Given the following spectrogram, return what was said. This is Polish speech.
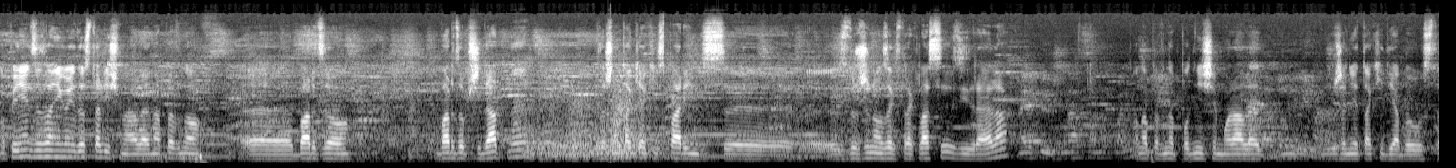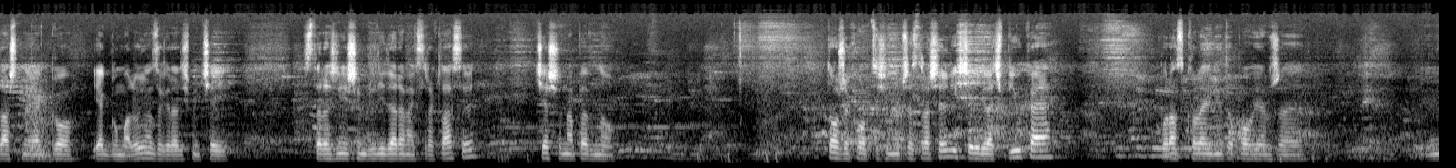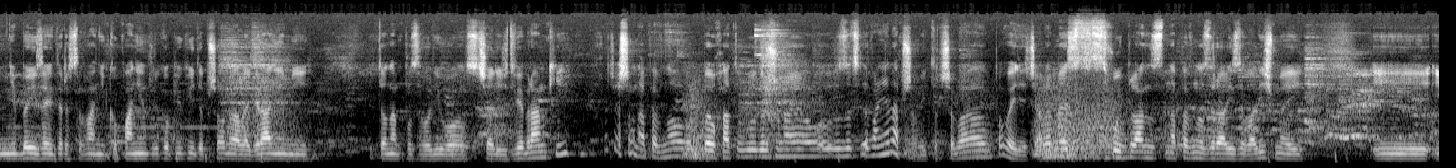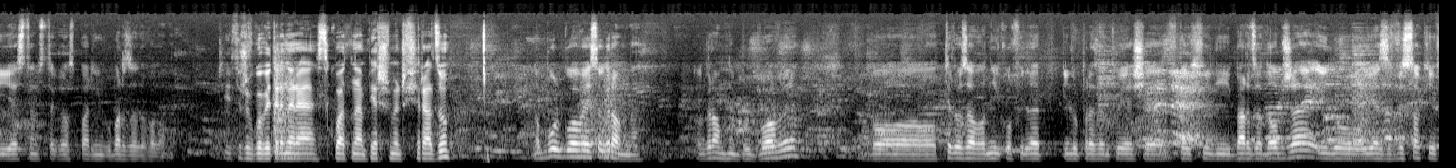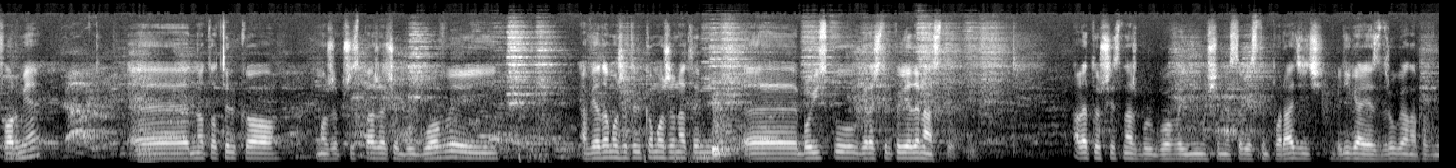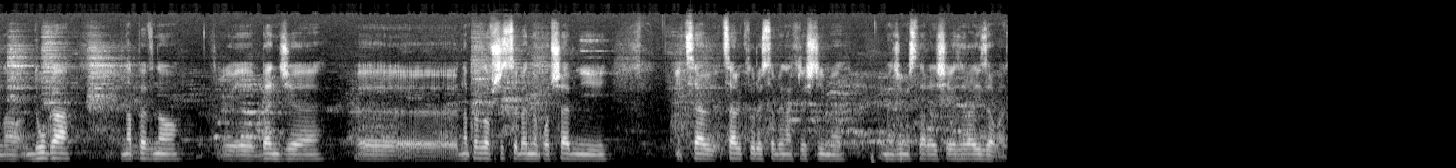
No pieniędzy za niego nie dostaliśmy, ale na pewno e, bardzo, bardzo przydatny. Zresztą tak jak i sparring z, e, z drużyną z Ekstraklasy z Izraela. To na pewno podniesie morale, że nie taki diabeł straszny jak go, jak go malują. Zagraliśmy dzisiaj z teraźniejszym liderem Ekstraklasy. Cieszy na pewno to, że chłopcy się nie przestraszyli, chcieli grać piłkę. Po raz kolejny to powiem, że nie byli zainteresowani kopaniem tylko piłki do przodu, ale graniem i, i to nam pozwoliło strzelić dwie bramki. Chociaż no, na pewno Bełchatów był drużyną zdecydowanie lepszą i to trzeba powiedzieć. Ale my swój plan na pewno zrealizowaliśmy i, i, i jestem z tego sparringu bardzo zadowolony. Czy jest już w głowie trenera skład na pierwszy mecz w? No ból głowy jest ogromny. Ogromny ból głowy, bo tylu zawodników, ile, ilu prezentuje się w tej chwili bardzo dobrze, ilu jest w wysokiej formie, no to tylko może przysparzać o ból głowy i a wiadomo, że tylko może na tym e, boisku grać tylko 11. Ale to już jest nasz ból głowy i my musimy sobie z tym poradzić. Liga jest druga, na pewno długa, na pewno e, będzie, e, na pewno wszyscy będą potrzebni i cel, cel, który sobie nakreślimy, będziemy starali się zrealizować.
